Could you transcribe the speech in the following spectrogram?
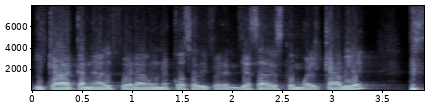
y cada canal fuera una cosa diferente? Ya sabes, como el cable.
